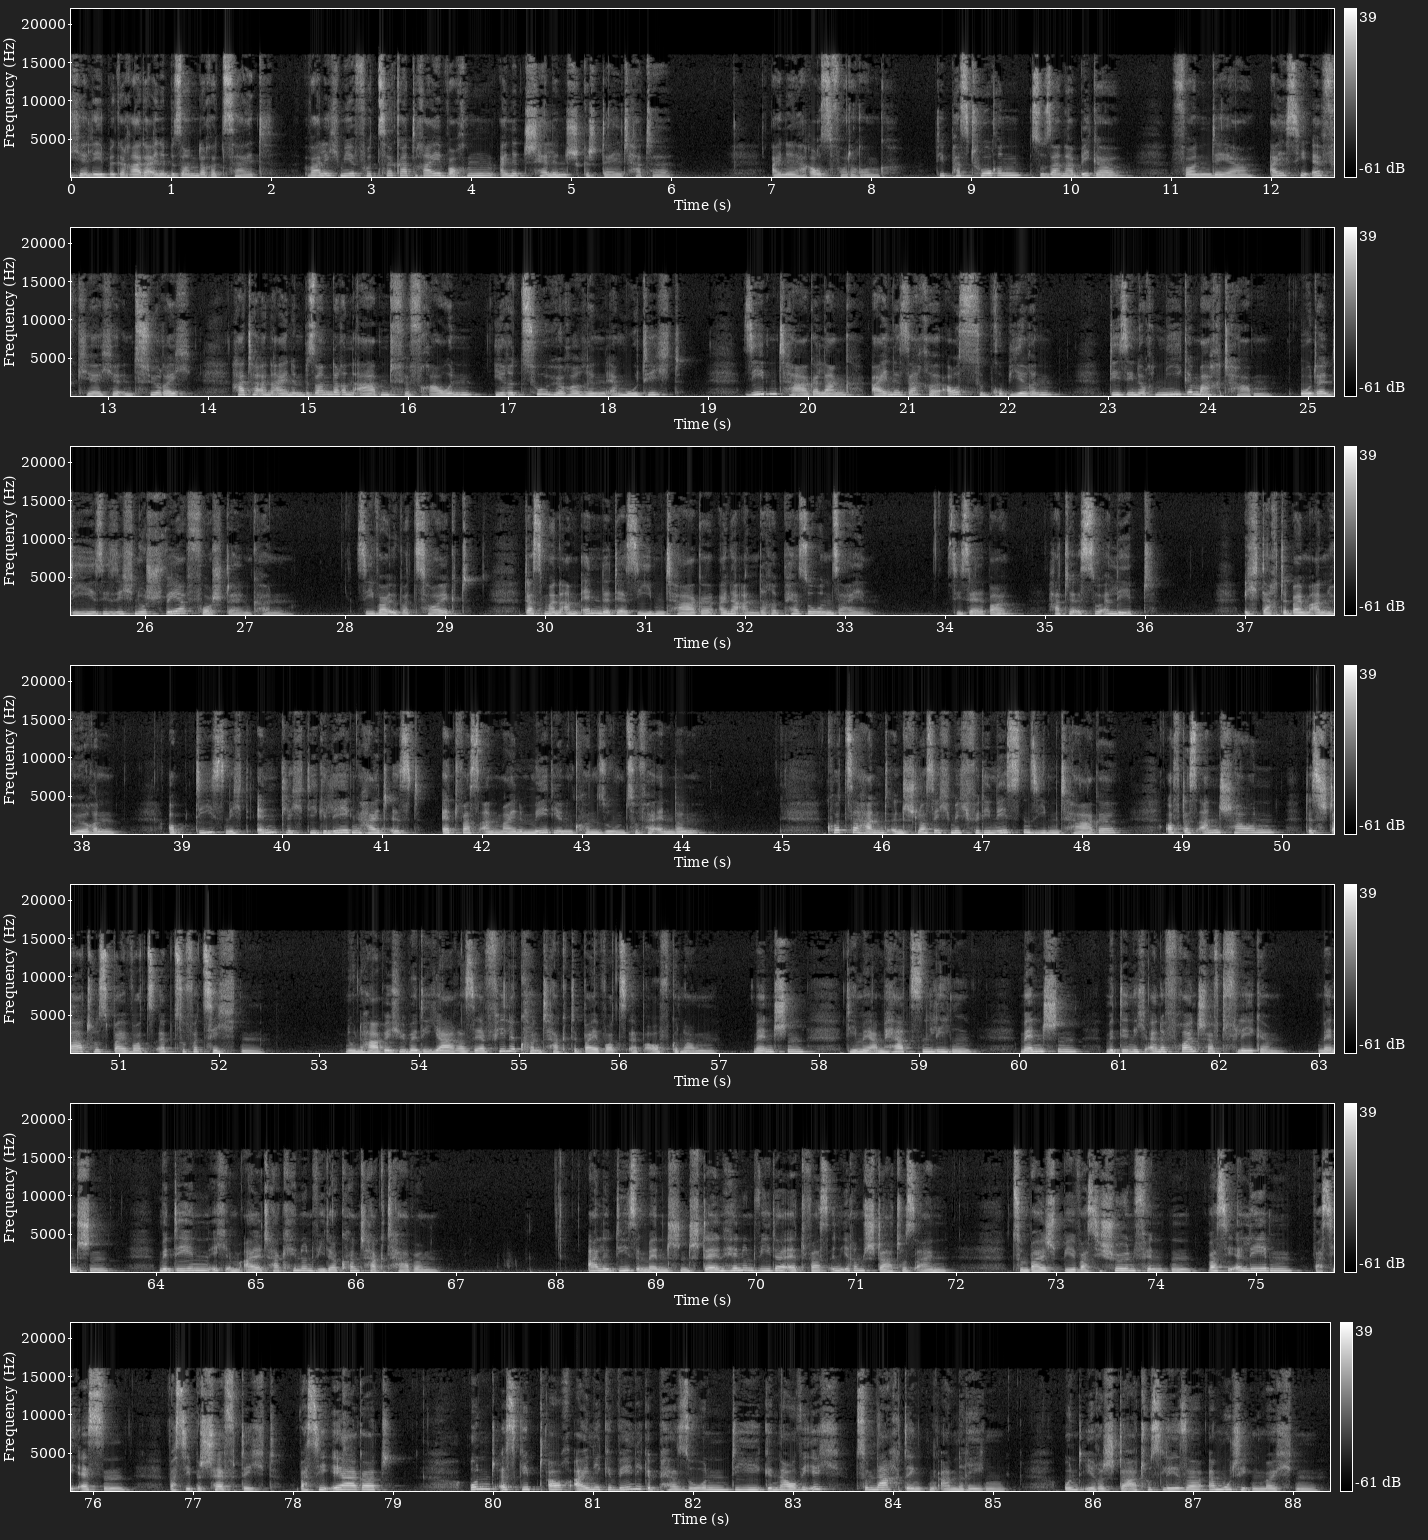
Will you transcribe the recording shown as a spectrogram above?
Ich erlebe gerade eine besondere Zeit, weil ich mir vor circa drei Wochen eine Challenge gestellt hatte. Eine Herausforderung. Die Pastorin Susanna Bigger von der ICF-Kirche in Zürich hatte an einem besonderen Abend für Frauen ihre Zuhörerinnen ermutigt, sieben Tage lang eine Sache auszuprobieren, die sie noch nie gemacht haben oder die sie sich nur schwer vorstellen können. Sie war überzeugt, dass man am Ende der sieben Tage eine andere Person sei. Sie selber hatte es so erlebt. Ich dachte beim Anhören, ob dies nicht endlich die Gelegenheit ist, etwas an meinem Medienkonsum zu verändern? Kurzerhand entschloss ich mich für die nächsten sieben Tage auf das Anschauen des Status bei WhatsApp zu verzichten. Nun habe ich über die Jahre sehr viele Kontakte bei WhatsApp aufgenommen. Menschen, die mir am Herzen liegen, Menschen, mit denen ich eine Freundschaft pflege, Menschen, mit denen ich im Alltag hin und wieder Kontakt habe. Alle diese Menschen stellen hin und wieder etwas in ihrem Status ein, zum Beispiel was sie schön finden, was sie erleben, was sie essen, was sie beschäftigt, was sie ärgert. Und es gibt auch einige wenige Personen, die genau wie ich zum Nachdenken anregen und ihre Statusleser ermutigen möchten.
